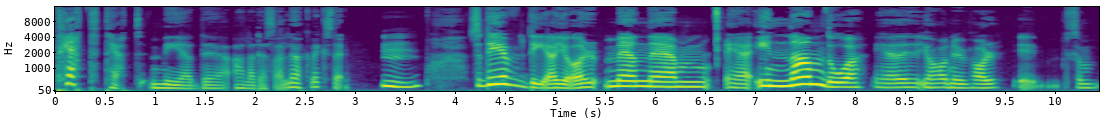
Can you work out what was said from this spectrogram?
tätt, tätt med eh, alla dessa lökväxter. Mm. Så det är det jag gör. Men ehm, eh, innan då eh, jag nu har eh, liksom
